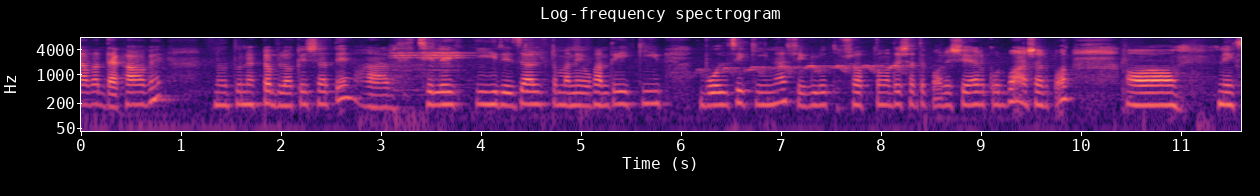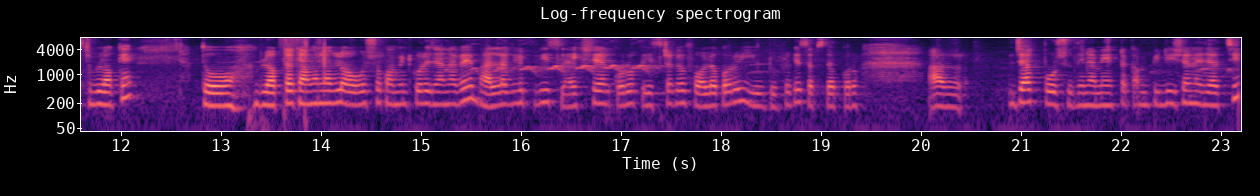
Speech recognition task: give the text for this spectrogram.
আবার দেখা হবে। নতুন একটা ব্লকের সাথে আর ছেলে কি রেজাল্ট মানে ওখান থেকে কি বলছে কি না, সেগুলো সব তোমাদের সাথে পরে শেয়ার করব আসার পর নেক্সট ব্লকে। তো ব্লগটা কেমন লাগল অবশ্য কমেন্ট করে জানাবে। ভালো লাগলে প্লিজ লাইক শেয়ার করো পেজটাকে ফলো করো ইউটিউবটাকে সাবস্ক্রাইব করো। আর যাক, পরশু দিন আমি একটা কম্পিটিশনে যাচ্ছি।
